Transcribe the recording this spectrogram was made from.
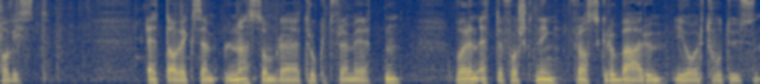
ha visst. Et av eksemplene som ble trukket frem i retten, var en etterforskning fra Asker og Bærum i år 2000,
